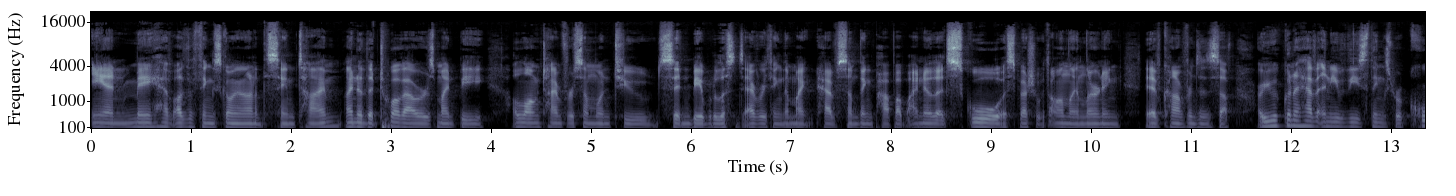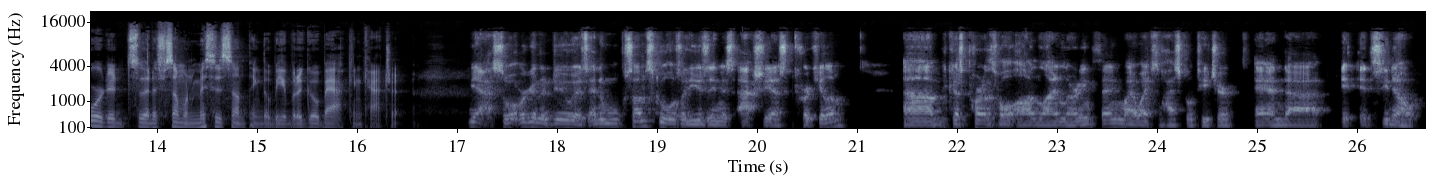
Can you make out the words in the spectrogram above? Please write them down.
and may have other things going on at the same time. I know that 12 hours might be a long time for someone to sit and be able to listen to everything that might have something pop up. I know that school, especially with online learning, they have conferences and stuff. Are you going to have any of these things recorded so that if someone misses something, they'll be able to go back and catch it? Yeah. So what we're going to do is, and some schools are using this actually as curriculum um, because part of this whole online learning thing. My wife's a high school teacher, and uh, it, it's you know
